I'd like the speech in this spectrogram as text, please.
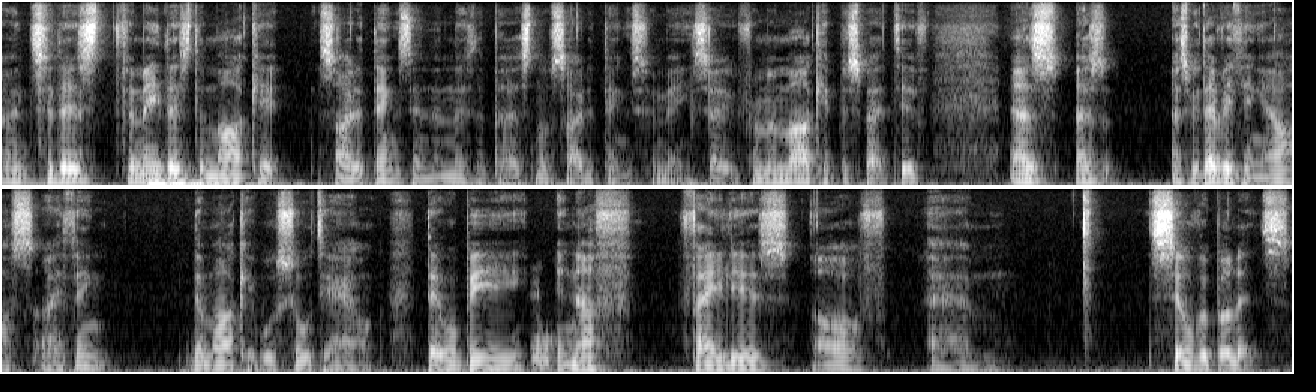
I mean, so there's for me there's the market side of things and then there's the personal side of things for me. So from a market perspective, as as as with everything else, I think the market will sort it out. There will be enough failures of um, silver bullets,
